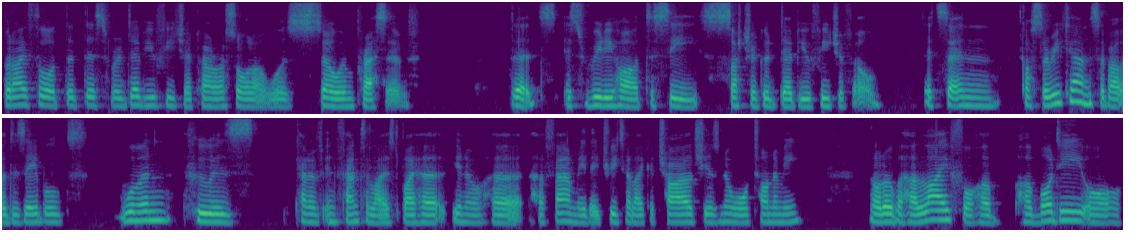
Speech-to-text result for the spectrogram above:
But I thought that this, for a debut feature, Clara Sola, was so impressive that it's really hard to see such a good debut feature film. It's set in Costa Rica, and it's about a disabled woman who is kind of infantilized by her, you know, her her family. They treat her like a child. She has no autonomy, not over her life or her her body or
